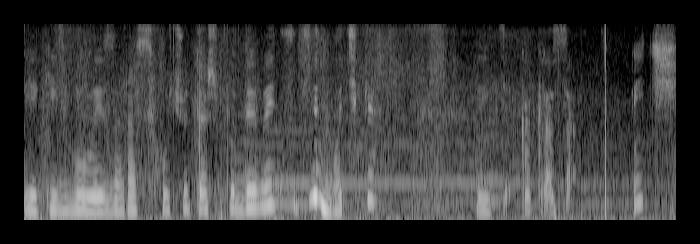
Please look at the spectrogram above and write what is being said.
якісь були зараз. Хочу теж подивитися. Дзвіночки. Дивіться, яка краса. Іч.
